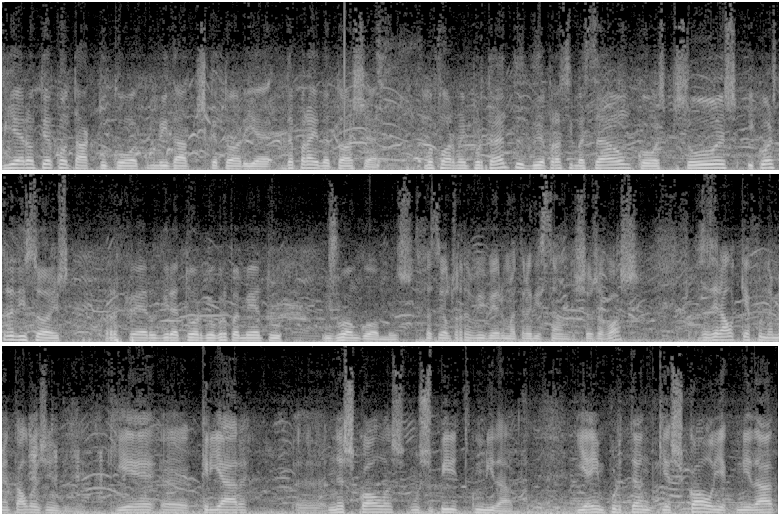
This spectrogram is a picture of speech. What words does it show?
Vieram ter contacto com a comunidade pescatória da Praia da Tocha. Uma forma importante de aproximação com as pessoas e com as tradições, refere o diretor do agrupamento, João Gomes. Fazê-los reviver uma tradição dos seus avós, fazer algo que é fundamental hoje em dia, que é uh, criar eh, nas escolas um espírito de comunidade. E é importante que a escola e a comunidade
